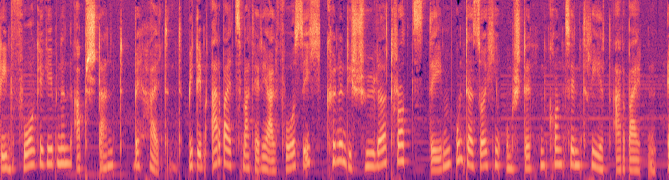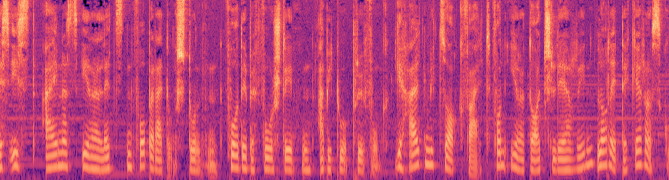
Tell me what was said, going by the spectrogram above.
den vorgegebenen Abstand behaltend. Mit dem Arbeitsmaterial vor sich können die Schüler trotzdem unter solchen Umständen konzentriert arbeiten. Es ist eines ihrer letzten Vorbereitungsstunden vor der bevorstehenden Abiturprüfung, gehalten mit Sorgfalt von ihrer Deutschlehrerin Lorette Geroscu.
